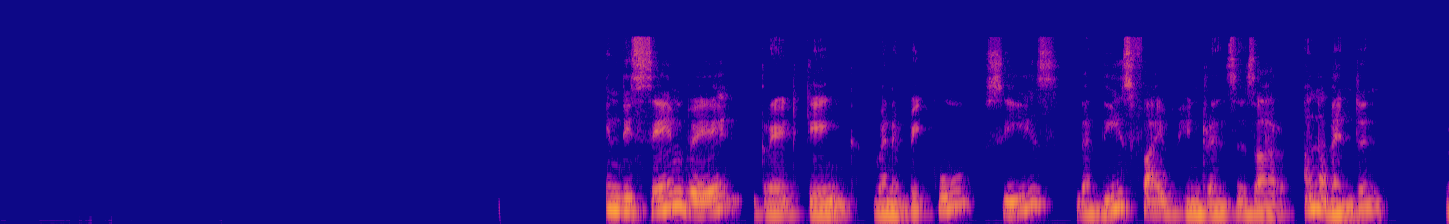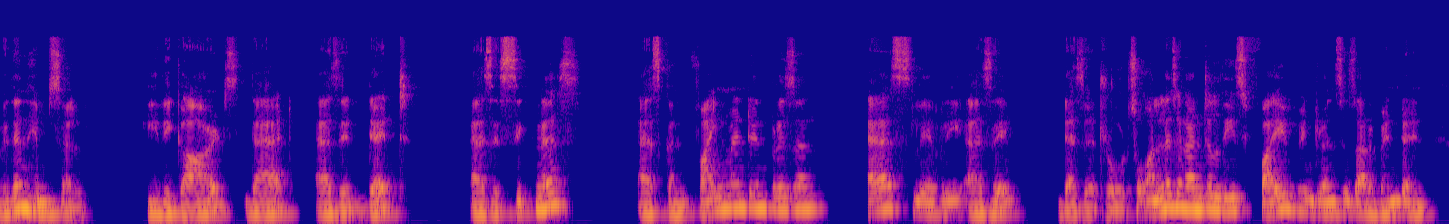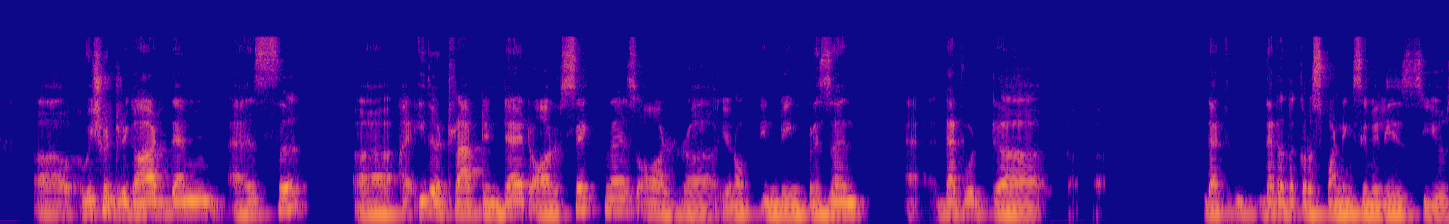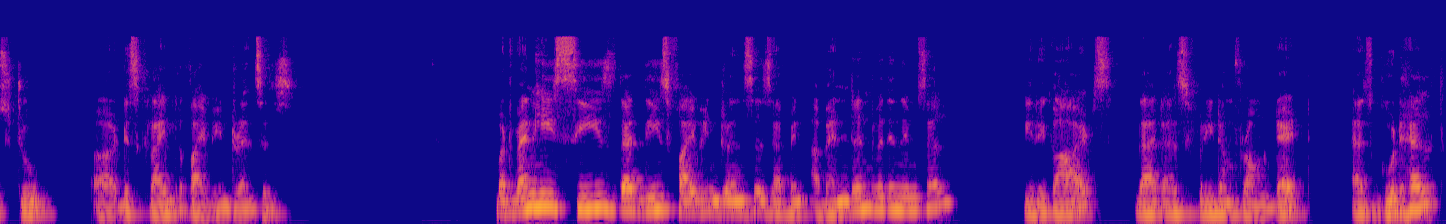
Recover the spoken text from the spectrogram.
In the same way, great king, when a bhikkhu sees that these five hindrances are unabandoned within himself, he regards that as a debt, as a sickness, as confinement in prison, as slavery as a desert road. So unless and until these five hindrances are abandoned, uh, we should regard them as uh, uh, either trapped in debt or sickness or uh, you know in being prison. Uh, that would uh, that that are the corresponding similes used to describe the five hindrances. But when he sees that these five hindrances have been abandoned within himself, he regards that as freedom from debt, as good health,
